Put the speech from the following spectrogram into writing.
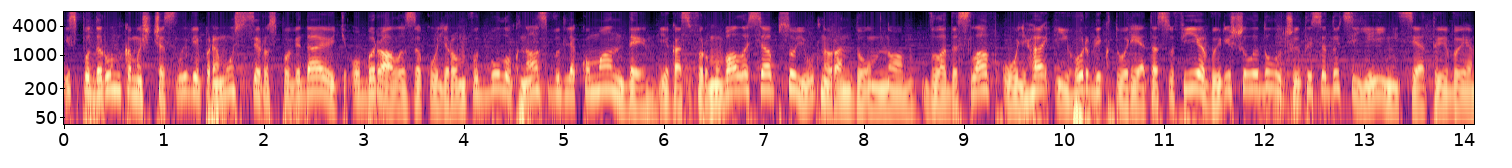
Із подарунками щасливі переможці розповідають, обирали за кольором футболок назву для команди, яка сформувалася абсолютно рандомно. Владислав, Ольга, Ігор, Вікторія та Софія вирішили долучитися до цієї ініціативи,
